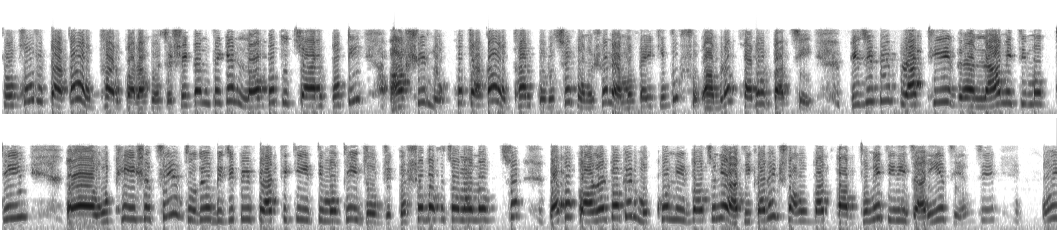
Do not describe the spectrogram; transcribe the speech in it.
প্রচুর টাকা উদ্ধার করা হয়েছে। সেখান থেকে নগদ চার কোটি আশি লক্ষ টাকা উদ্ধার করেছে কমিশন, এমনটাই কিন্তু আমরা খবর পাচ্ছি। বিজেপি প্রার্থীর নাম ইতিমধ্যেই উঠে এসেছে। যদিও বিজেপি প্রার্থীকে ইতিমধ্যেই জোর জিজ্ঞাসাবাদ চালানো হচ্ছে। দেখো, কর্ণাটকের মুখ্য নির্বাচনী আধিকারিক সংবাদ মাধ্যমে তিনি জানিয়েছেন যে, ওই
